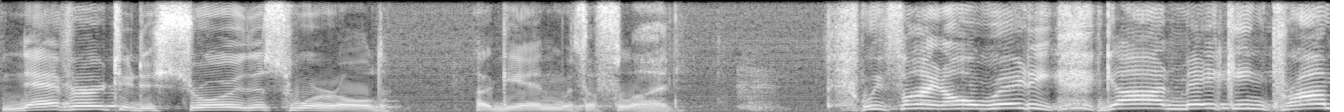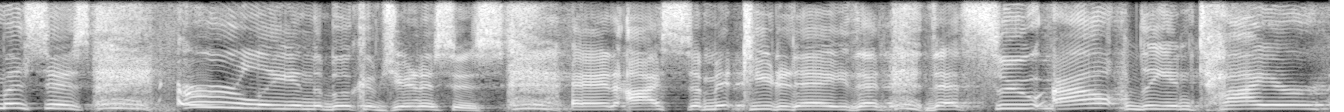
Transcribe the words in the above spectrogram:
never to destroy this world again with a flood we find already God making promises early in the book of Genesis. And I submit to you today that, that throughout the entire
